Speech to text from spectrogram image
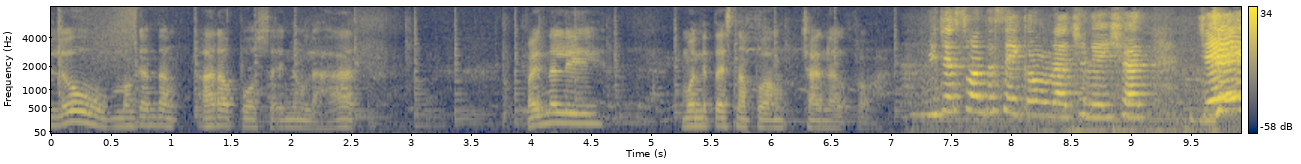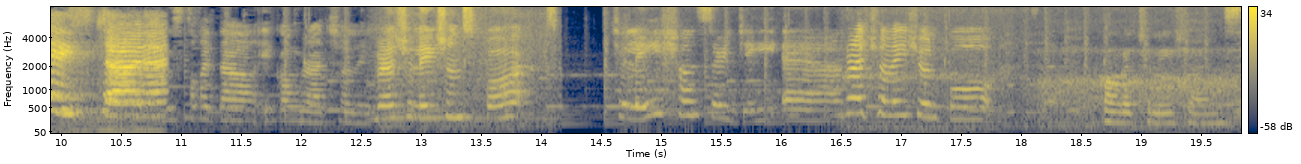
Hello, magandang araw po sa inyong lahat. Finally, monetize na po ang channel ko. We just want to say congratulations, Jay's channel! Gusto kitang i-congratulate. Congratulations po. Congratulations, Sir JM. Congratulations po. Congratulations.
